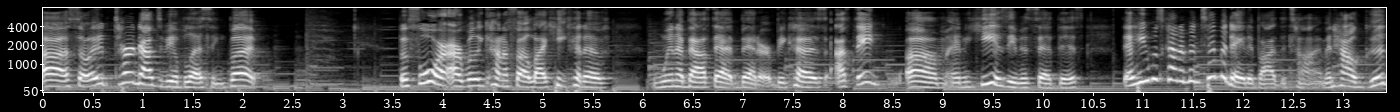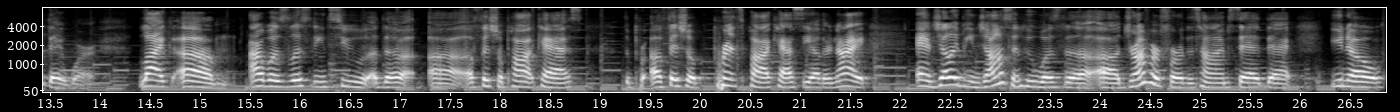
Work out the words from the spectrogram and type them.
Uh, so it turned out to be a blessing. But before, I really kind of felt like he could have went about that better because I think, um, and he has even said this, that he was kind of intimidated by the time and how good they were. Like um, I was listening to the uh, official podcast, the official Prince podcast the other night, and Jellybean Johnson, who was the uh, drummer for the time, said that, you know,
